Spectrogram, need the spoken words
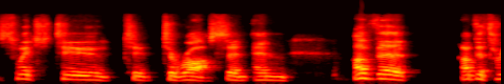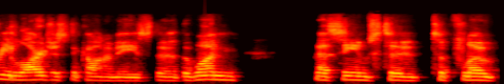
switch to to to Ross and and of the of the three largest economies, the the one that seems to to float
